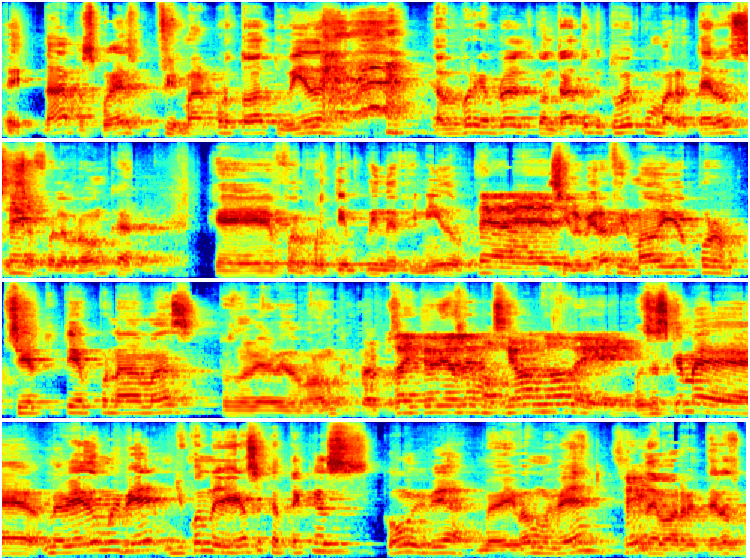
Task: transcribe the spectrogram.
Eh, nada, pues puedes firmar por toda tu vida. Por ejemplo, el contrato que tuve con Barreteros, Sí. esa fue la bronca, que fue por tiempo indefinido. Si lo hubiera firmado yo por cierto tiempo nada más, pues no hubiera habido bronca. Pero pues ahí tenías la emoción, ¿no? De... Pues es que me, me había ido muy bien. Yo cuando llegué a Zacatecas, ¿cómo vivía? Me iba muy bien. Sí. De barreteros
